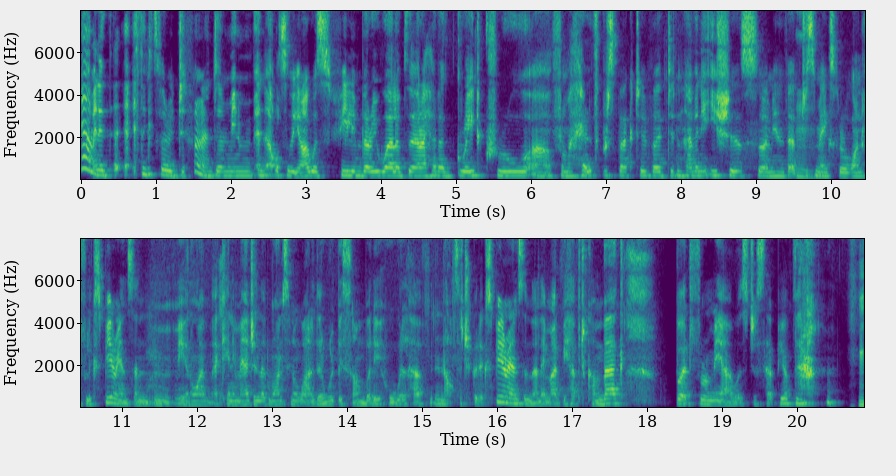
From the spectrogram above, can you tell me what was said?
Yeah, I mean, it, I think it's very different. I mean, and also, you know, I was feeling very well up there. I had a great crew uh, from a health perspective. I didn't have any issues. So, I mean, that mm. just makes for a wonderful experience. And, mm, you know, I, I, can imagine that once in a while there will be somebody who will have not such a good experience and then they might be happy to come back. But for me, I was just happy up there.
